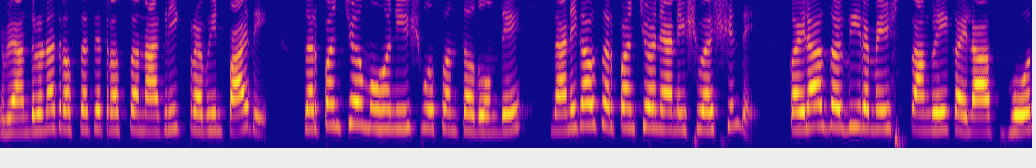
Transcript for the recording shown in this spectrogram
यावेळी आंदोलनात रस्त्याचे त्रस्त नागरिक प्रवीण पायदे सरपंच मोहनीश वसंत दोंदे नाणेगाव सरपंच ज्ञानेश्वर शिंदे कैलास दळवी रमेश सांगळे कैलास भोर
